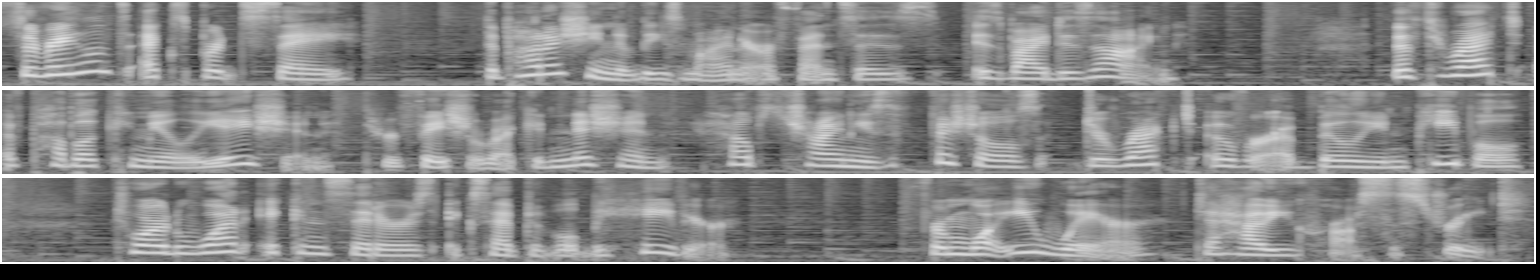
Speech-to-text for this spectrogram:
Surveillance experts say the punishing of these minor offenses is by design. The threat of public humiliation through facial recognition helps Chinese officials direct over a billion people toward what it considers acceptable behavior, from what you wear to how you cross the street.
